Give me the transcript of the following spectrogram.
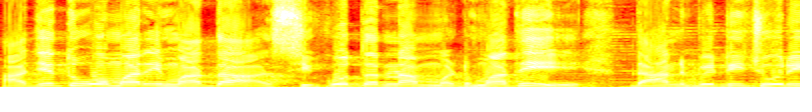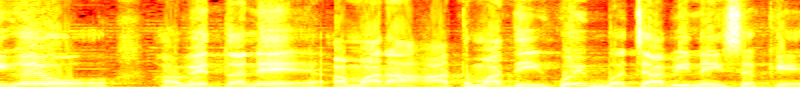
આજે તું અમારી માતા સિકોતરના મઢમાંથી દાનપેટી ચોરી ગયો. હવે તને અમારા હાથમાંથી કોઈ બચાવી નહીં શકે.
